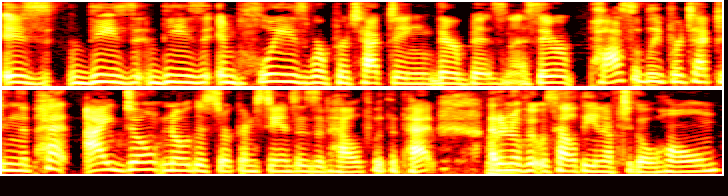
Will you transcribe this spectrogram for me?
is these these employees were protecting their business. They were possibly protecting the pet. I don't know the circumstances of health with the pet. I don't know if it was healthy enough to go home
